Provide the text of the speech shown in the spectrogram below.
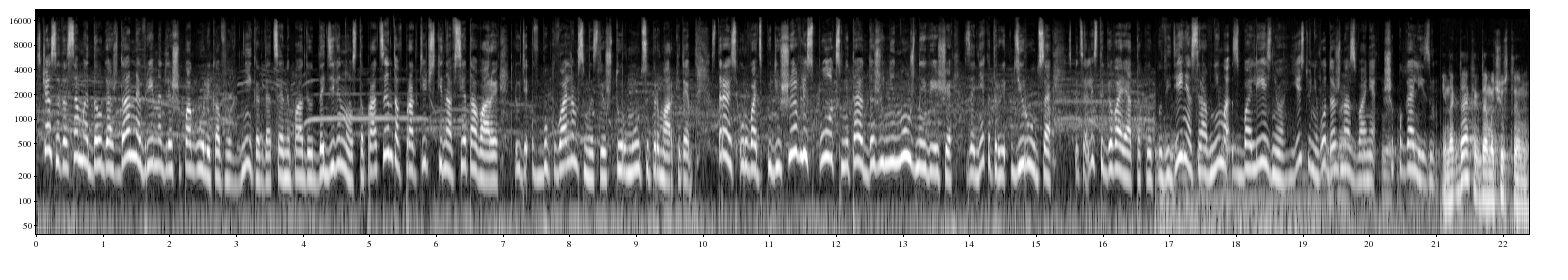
Сейчас это самое долгожданное время для шопоголиков. В дни, когда цены падают до 90%, практически на все все товары. Люди в буквальном смысле штурмуют супермаркеты. Стараясь урвать подешевле, с полок сметают даже ненужные вещи. За некоторые дерутся. Специалисты говорят, такое поведение сравнимо с болезнью. Есть у него даже название – шопоголизм. Иногда, когда мы чувствуем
